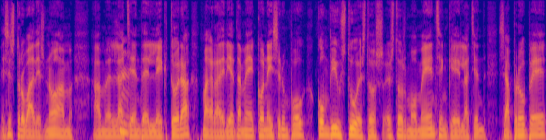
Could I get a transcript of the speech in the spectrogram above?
eses trobades no? amb, amb la Mm. gent lectora. M'agradaria també conèixer un poc com vius tu estos, estos moments en què la gent s'aprope,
